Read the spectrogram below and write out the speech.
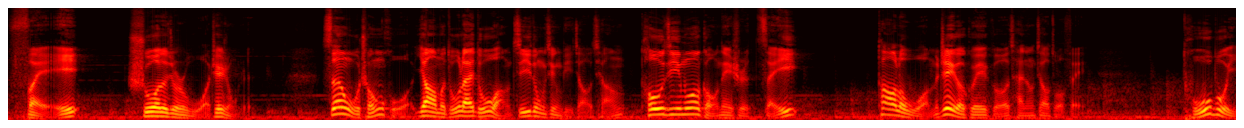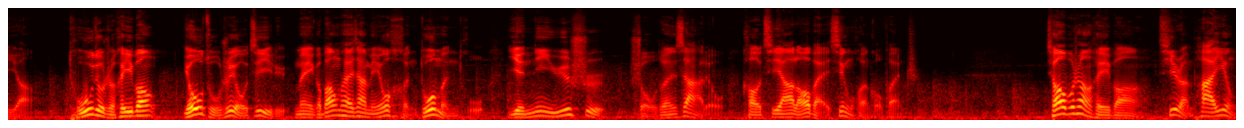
匪说的就是我这种人，三五成伙，要么独来独往，机动性比较强，偷鸡摸狗那是贼，到了我们这个规格才能叫做匪。徒不一样，徒就是黑帮，有组织有纪律，每个帮派下面有很多门徒，隐匿于世，手段下流，靠欺压老百姓换口饭吃。瞧不上黑帮，欺软怕硬。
